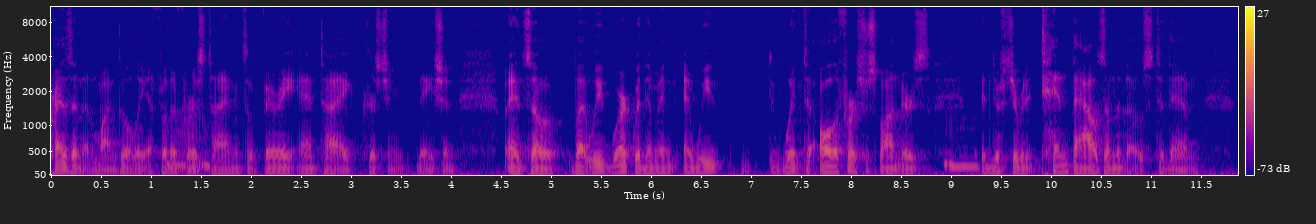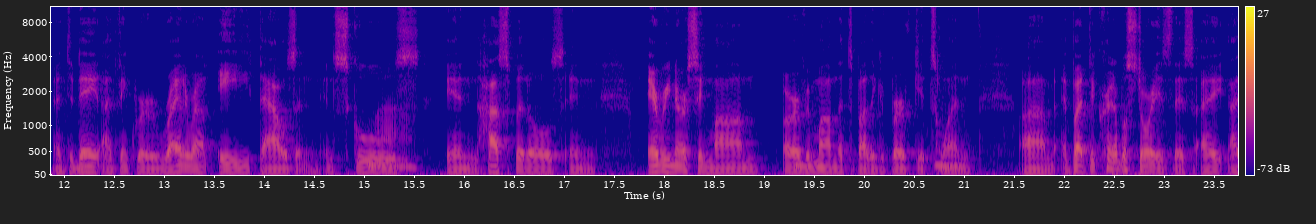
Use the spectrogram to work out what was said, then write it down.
president of Mongolia for the first time. It's a very anti-Christian nation, and so, but we worked with them, and, and we went to all the first responders Mhm. and distributed ten thousand of those to them. And to date, I think we're right around eighty thousand in schools, in hospitals, in every nursing mom or every Mhm. mom that's about to give birth gets Mhm. one. Um, but the incredible story is this: I, I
